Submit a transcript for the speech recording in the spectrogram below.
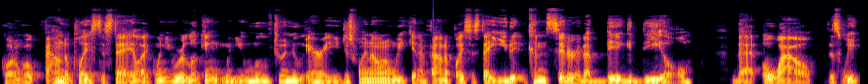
quote unquote, found a place to stay. Like when you were looking, when you moved to a new area, you just went on a weekend and found a place to stay. You didn't consider it a big deal that, oh, wow, this week,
